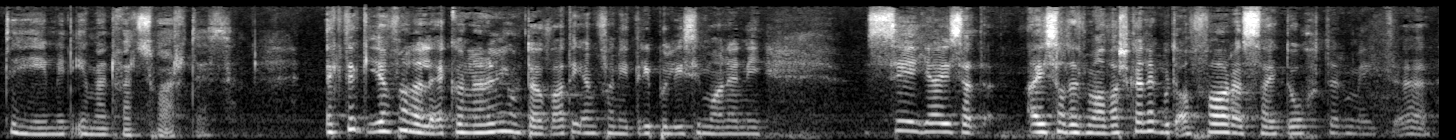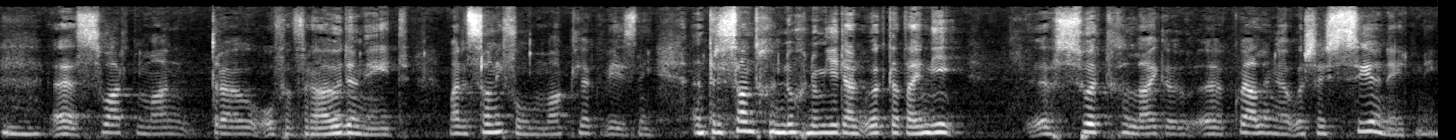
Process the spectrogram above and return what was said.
te hê met iemand wat swart is. Ek dink een van hulle, ek kan nou nie onthou wat een van die drie polisiemanne nie sê jy is dat hy sal dit maar waarskynlik moet aanvaar as sy dogter met 'n uh, 'n mm. uh, swart man trou of 'n verhouding het, maar dit sal nie vir hom maklik wees nie. Interessant genoeg noem jy dan ook dat hy nie 'n uh, soortgelyke uh, kwellinge oor sy seun het nie.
